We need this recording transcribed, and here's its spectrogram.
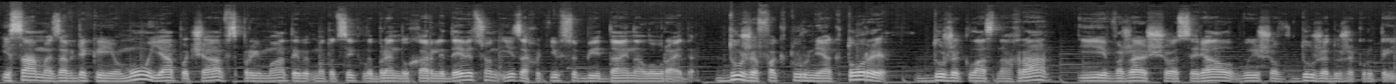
І саме завдяки йому я почав сприймати мотоцикли бренду Harley Davidson і захотів собі Dyna Lowrider. Дуже фактурні актори, дуже класна гра, і вважаю, що серіал вийшов дуже дуже крутий.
